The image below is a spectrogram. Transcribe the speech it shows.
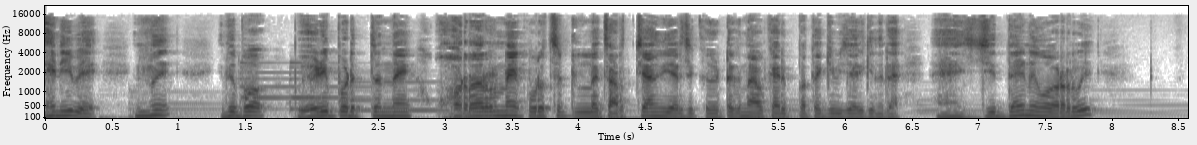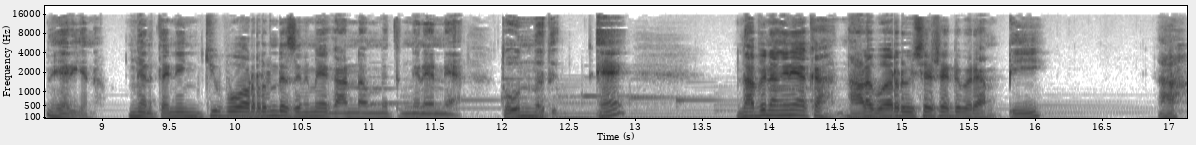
എനിവേ ഇന്ന് ഇതിപ്പോൾ പേടിപ്പെടുത്തുന്ന ഹൊററിനെ കുറിച്ചിട്ടുള്ള ചർച്ചയെന്ന് വിചാരിച്ച് കേട്ടിരിക്കുന്ന ആൾക്കാർ ഇപ്പോഴത്തേക്ക് വിചാരിക്കുന്നുണ്ട് ഇതാണ് ഹൊറർ വിചാരിക്കണം ഇങ്ങനെ തന്നെ എനിക്കിപ്പോൾ ഹൊററിന്റെ സിനിമയെ കാണുന്ന സമയത്ത് ഇങ്ങനെ തന്നെയാണ് തോന്നുന്നത്. ഏഹ് എന്നാൽ പിന്നെ അങ്ങനെയാക്കാം. നാളെ വേറൊരു വിശേഷമായിട്ട് വരാം. ബി ആ.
